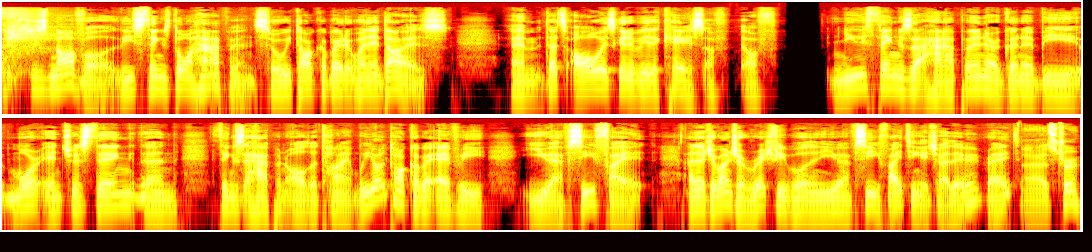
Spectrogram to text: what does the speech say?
It's just novel. These things don't happen, so we talk about it when it does. Um, that's always going to be the case. Of of new things that happen are going to be more interesting than things that happen all the time. We don't talk about every UFC fight, and there's a bunch of rich people in the UFC fighting each other, right? Uh, it's true.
